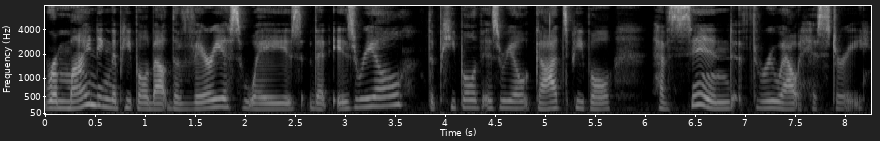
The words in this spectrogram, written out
reminding the people about the various ways that Israel, the people of Israel, God's people, have sinned throughout history.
